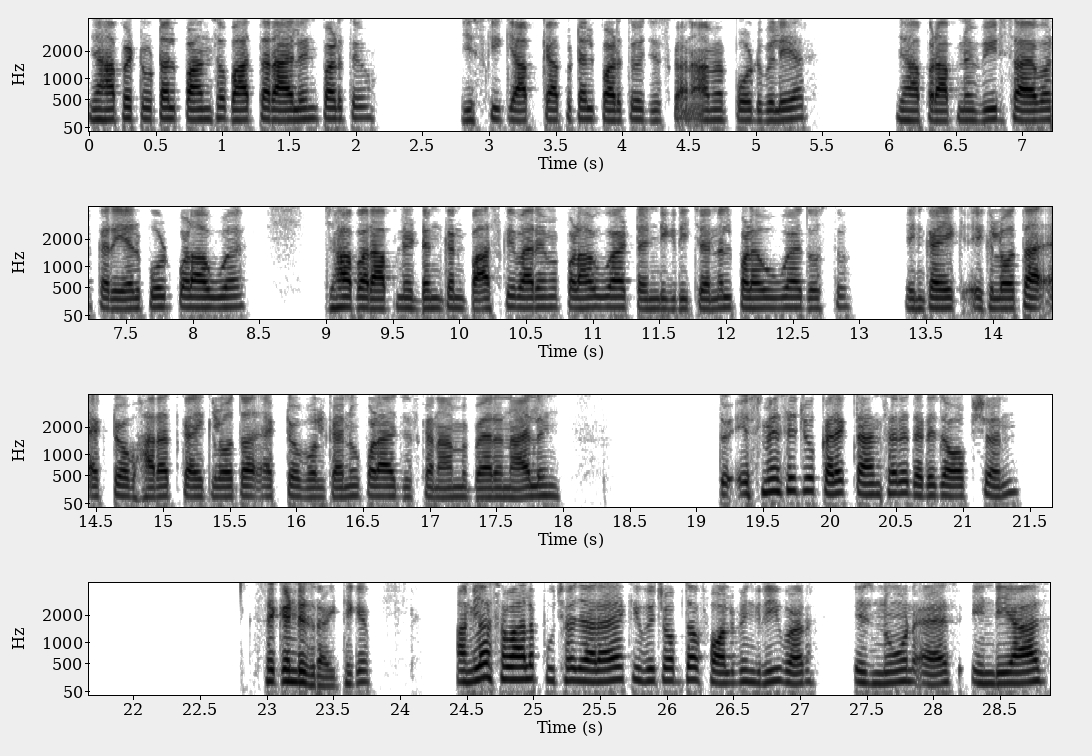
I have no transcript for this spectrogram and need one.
यहाँ पे टोटल पाँच सौ बहत्तर आइलैंड पढ़ते हो, जिसकी कि आप कैपिटल पढ़ते हो, जिसका नाम है पोर्ट ब्लेयर यहाँ पर आपने वीर सावरकर एयरपोर्ट पढ़ा हुआ है, जहाँ पर आपने डंकन पास के बारे में पढ़ा हुआ है टेन डिग्री चैनल पढ़ा हुआ है दोस्तों। इनका एक इकलौता एक्टिव भारत का इकलौता एक्टिव वोल्केनो पड़ा है, जिसका नाम है बैरन आइलैंड तो इसमें से जो करेक्ट आंसर है that is option second is right ठीक है? अगला सवाल पूछा जा रहा है कि which of the following river is known as India's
